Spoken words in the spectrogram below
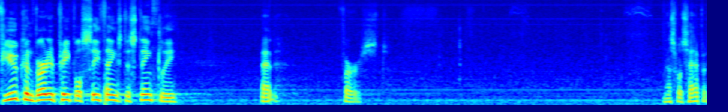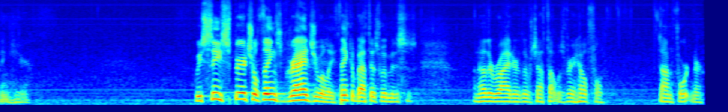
few converted people see things distinctly at first. That's what's happening here. We see spiritual things gradually. Think about this with me. This is another writer, which I thought was very helpful, Don Fortner.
